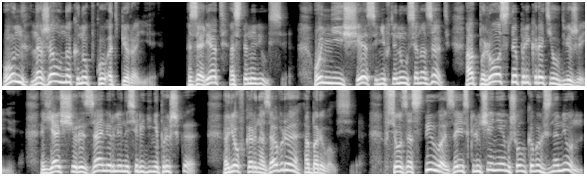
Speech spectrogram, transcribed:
он нажал на кнопку отпирания. Заряд остановился. Он не исчез и не втянулся назад, а просто прекратил движение. Ящеры замерли на середине прыжка. Рев карнозавра оборвался. Все застыло, за исключением шелковых знамен,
